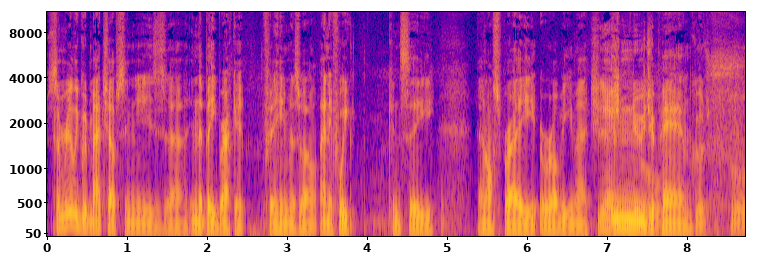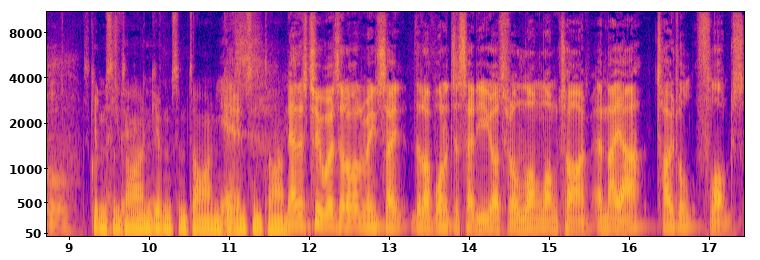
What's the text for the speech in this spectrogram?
some really good matchups in his uh, in the B bracket for him as well. And if we can see an Ospreay Robbie match yeah. in New Ooh, Japan, Good. Ooh. Let's give him some time. good. Give him some time. Give him some time. Now, there's two words that I want to say that I've wanted to say to you guys for a long, long time, and they are total flogs.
